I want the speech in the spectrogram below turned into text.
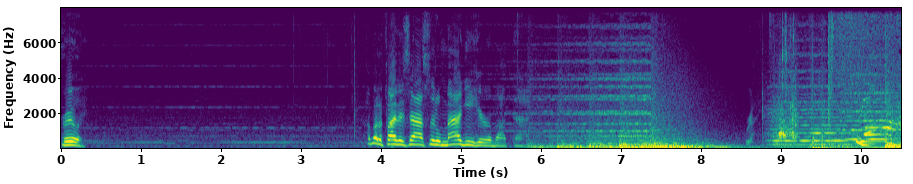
Really? How about if I just asked little Maggie here about that? Right.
